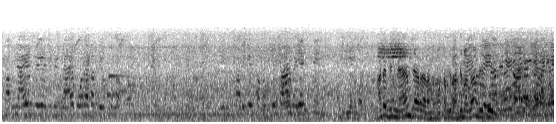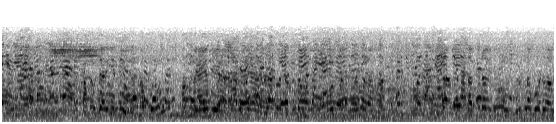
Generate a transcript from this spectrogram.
మాకు న్యాయం చేయండి మేము న్యాయ పోరాటం చేస్తున్నాం మేము అడిగే సమస్య న్యాయం అయ్యేది. అంటే మీకు న్యాయం చేయాలి కదా మొత్తానికి అంతిమంగా మీకు. తప్పు జరిగింది తప్పుడు మాకు న్యాయం చేయాలి. తప్పు సరిదిద్దుకొని న్యాయం చేయాలి గురుకుల బోర్డు వాళ్ళ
